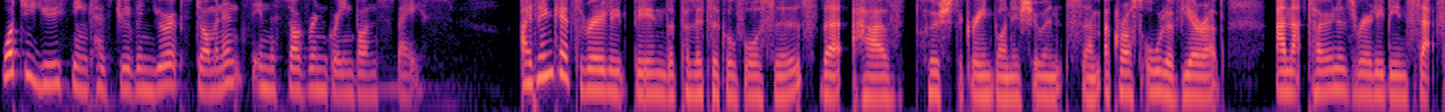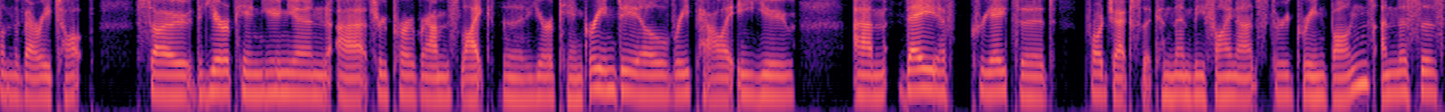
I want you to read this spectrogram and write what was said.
What do you think has driven Europe's dominance in the sovereign green bond space? I think it's really been the political forces that have pushed the green bond issuance um, across all of Europe and that tone has really been set from the very top. So, the European Union, uh, through programs like the European Green Deal, Repower EU, um, they have created projects that can then be financed through green bonds. And this is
